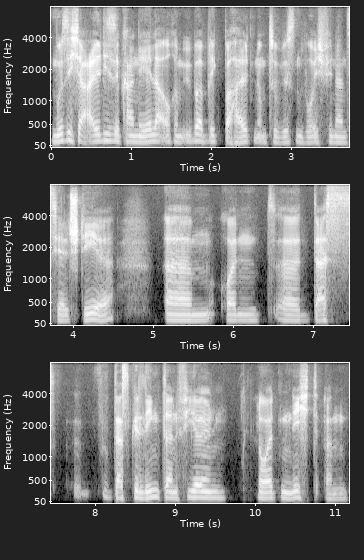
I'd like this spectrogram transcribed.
muss ich ja all diese Kanäle auch im Überblick behalten, um zu wissen, wo ich finanziell stehe. Ähm, und äh, das das gelingt dann vielen Leuten nicht. Ähm,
